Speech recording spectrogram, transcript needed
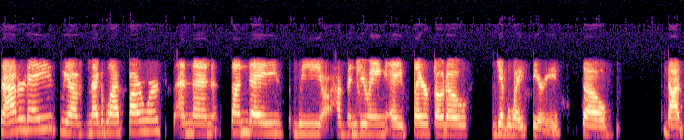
Saturdays, we have Mega Blast fireworks. And then Sundays, we have been doing a player photo giveaway series. So that's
